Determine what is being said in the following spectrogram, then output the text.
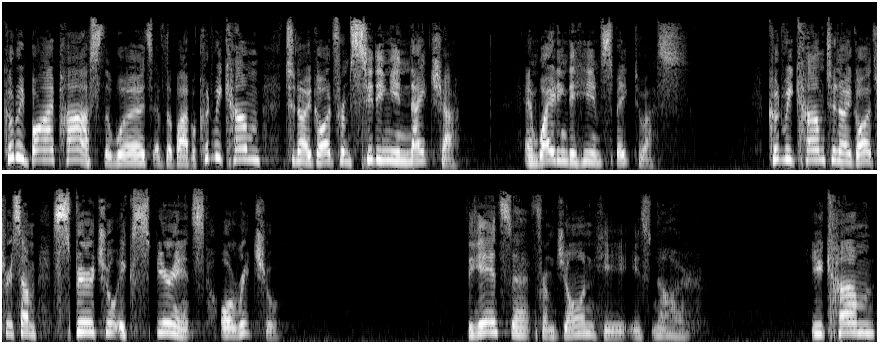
Could we bypass the words of the Bible? Could we come to know God from sitting in nature and waiting to hear Him speak to us? Could we come to know God through some spiritual experience or ritual? The answer from John here is no. You come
